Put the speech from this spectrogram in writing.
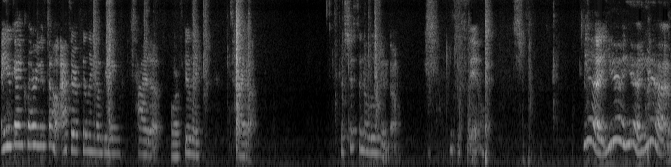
And you gain clarity of thought after a feeling of being tied up or feeling tied up. It's just an illusion though. Still. Yeah, yeah, yeah, yeah.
